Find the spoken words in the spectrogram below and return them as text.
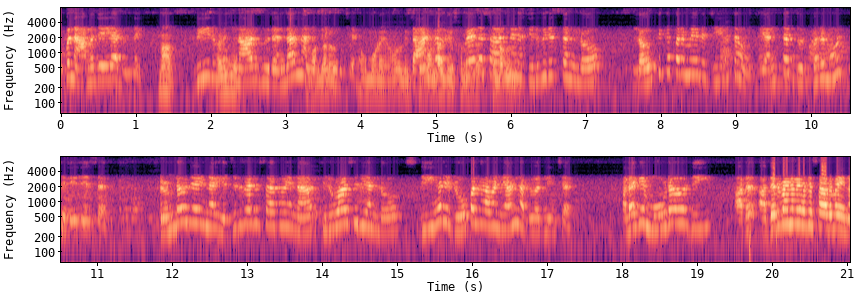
ఉపనామధేయాలు ఉన్నాయి వీరు. నాలుగు రంగాలను తీసుకో దాంట్లో ఋగ్వేదసారమైన తిరువిరుత్తంలో లౌకికపరమైన జీవితం ఎంత దుర్భరమో తెలియజేశారు. రెండవది అయిన యజుర్వేద శాఖమైన తిరువాసిర్యంలో శ్రీహరి రూపలావణ్యాలను అభివర్ణించారు. అలాగే మూడవది అద అధర్వణ వేద సారమైన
